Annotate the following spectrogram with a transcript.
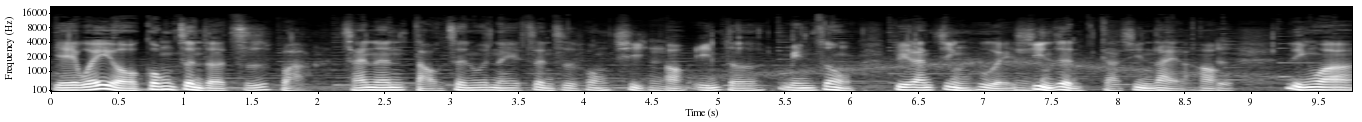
也唯有公正的执法，才能导正温的政治风气啊，赢得民众对咱政府的信任跟信赖了哈。另外。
